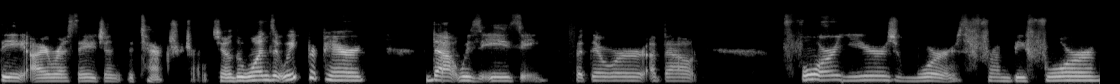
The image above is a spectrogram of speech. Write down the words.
the irs agent the tax returns. You know the ones that we prepared that was easy but there were about four years worth from before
